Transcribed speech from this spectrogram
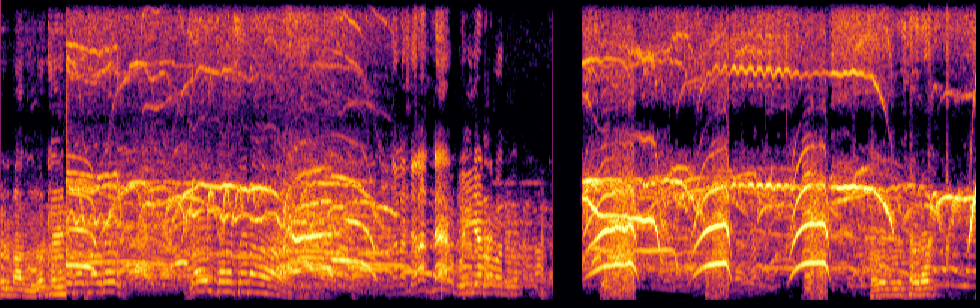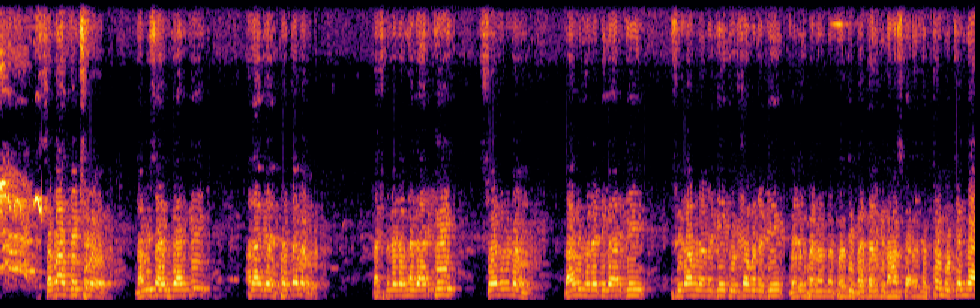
మీరు మాకు ఓట్లే వేయండి జై జనసేన! నమస్కారం. సభాధ్యక్షుడు నబీ సాహిబ్ గారికి అలాగే పెద్దలు లక్ష్మీరెడ్డి అన్న గారికి సోదరుడు రావీంద్ర రెడ్డి గారికి శ్రీరాములన్నకి గురుసామన్నకి వెలుగు పైన ఉన్న ప్రతి పెద్దలకి నమస్కారం చెప్తూ ముఖ్యంగా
